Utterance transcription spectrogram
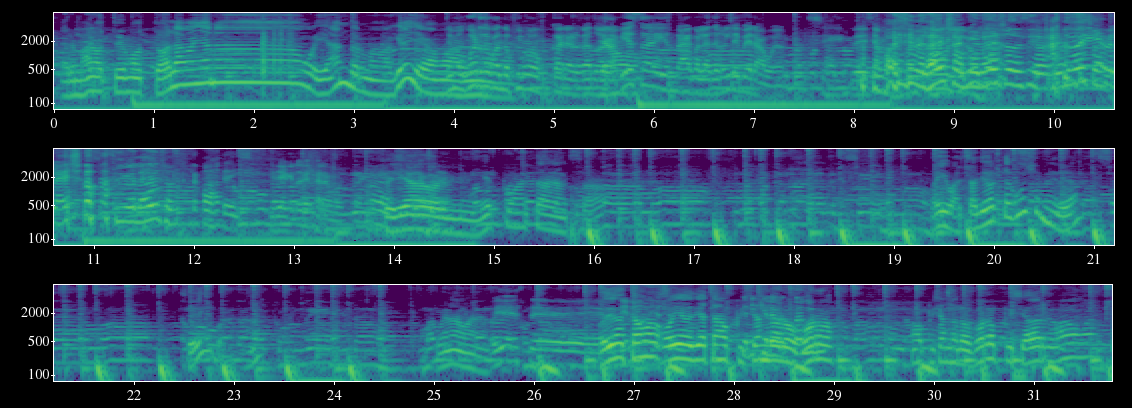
hermano, estuvimos toda la mañana weyando, hermano. ¿A qué hora llegamos? Yo me acuerdo cuando fuimos a buscar al gato a la pieza y andaba con la terrible pera, weón. Le decíamos Ay, que sí, me la he hecho, me la he hecho, decía. Me la he Sí, hecho. me la he hecho. Sí, me la he hecho. Quería que lo dejáramos. Quería dormir, pues, estaba cansado. Oye, igual salió harta cucha, mi idea. Sí, bueno. Buena, buena. Oye, este. Hoy día estamos, hoy día estamos pisando los gorros. Estamos pisando los gorros, piciador nuevo, weón.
